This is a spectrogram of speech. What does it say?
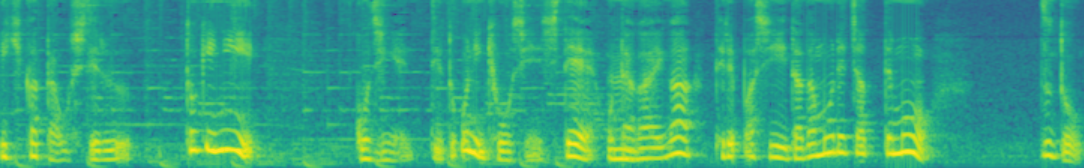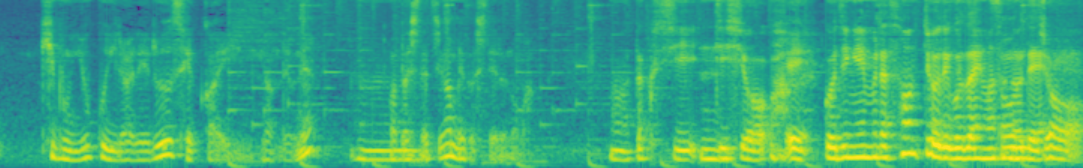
生き方をしてる時に5次元っていうところに共振しておうん。互いがテレパシーダダ漏れちゃってもずっと気分よくいられる世界なんだよね、うん。私たちが目指してるのは。まあ私、うん。自称え五次元村村長でございえ、ますので。尊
